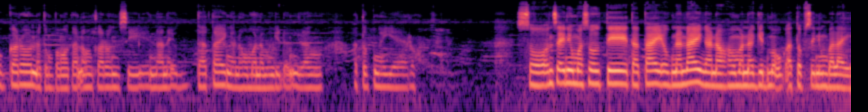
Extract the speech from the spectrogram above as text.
Ug karon atong pangutan-on karon si nanay ug tatay nga nahuman naman gid ang ilang atop nga yero. So unsa inyong masulti tatay ug nanay nga nahuman na gid mo og atop sa inyong balay?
